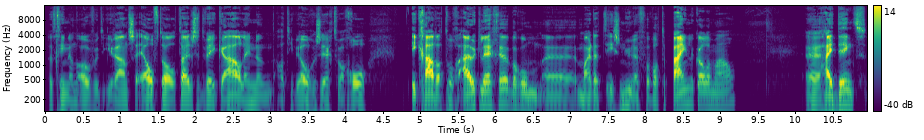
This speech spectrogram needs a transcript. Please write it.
Dat ging dan over het Iraanse elftal tijdens het WK. Alleen dan had hij wel gezegd van, goh, ik ga dat nog uitleggen. Waarom? eh, maar dat is nu even wat te pijnlijk allemaal. Eh, hij denkt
